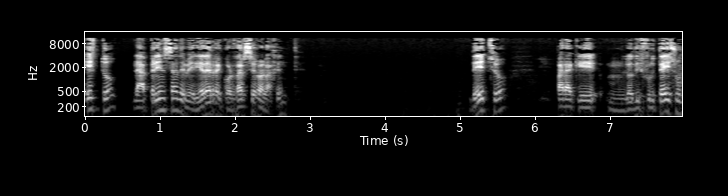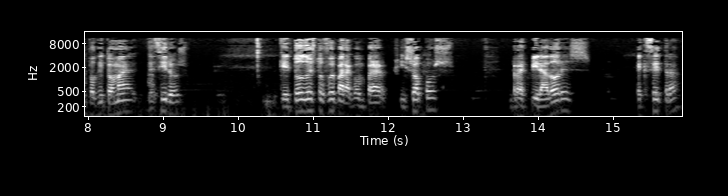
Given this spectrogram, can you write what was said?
Esto la prensa debería de recordárselo a la gente. De hecho, para que mm, lo disfrutéis un poquito más, deciros que todo esto fue para comprar hisopos, respiradores, etcétera,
